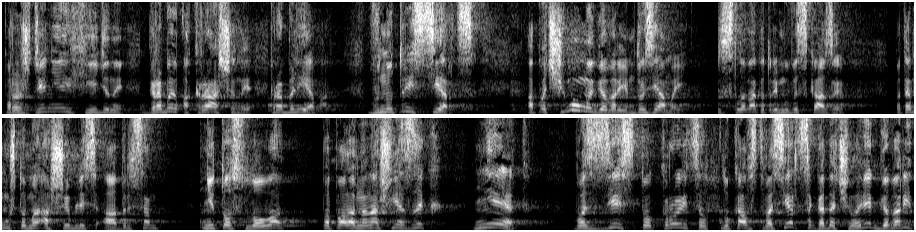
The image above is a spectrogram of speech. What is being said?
порождение Ехидины, гробы окрашены, проблема. Внутри сердца. А почему мы говорим, друзья мои, слова, которые мы высказываем? Потому что мы ошиблись адресом, не то слово попало на наш язык. Нет, вот здесь то кроется лукавство сердца, когда человек говорит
